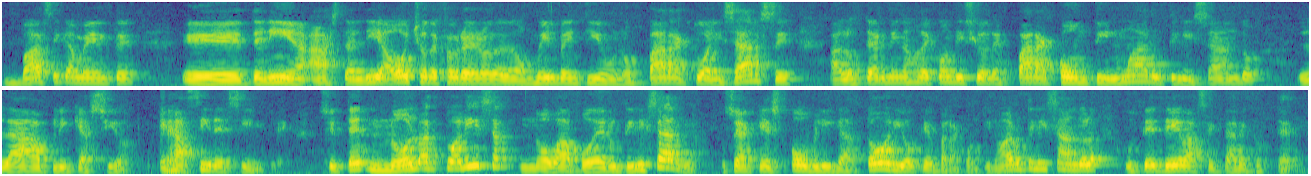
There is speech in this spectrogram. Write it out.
básicamente eh, tenía hasta el día 8 de febrero de 2021 para actualizarse a los términos de condiciones para continuar utilizando la aplicación. Es así de simple. Si usted no lo actualiza, no va a poder utilizarla. O sea que es obligatorio que para continuar utilizándola, usted deba aceptar estos términos.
